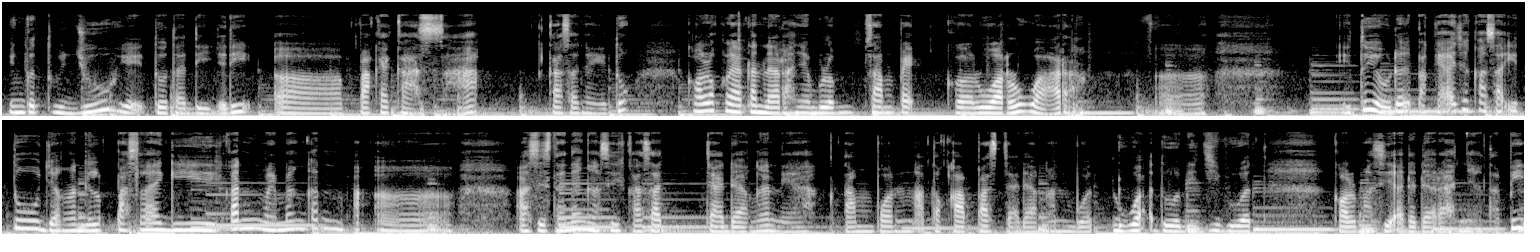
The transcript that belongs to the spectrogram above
Yang ketujuh yaitu tadi jadi uh, pakai kasa. Kasanya itu kalau kelihatan darahnya belum sampai ke luar-luar uh, itu ya udah pakai aja kasa itu jangan dilepas lagi. Kan memang kan uh, asistennya ngasih kasa cadangan ya tampon atau kapas cadangan buat dua dua biji buat kalau masih ada darahnya. Tapi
